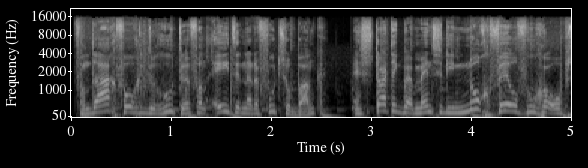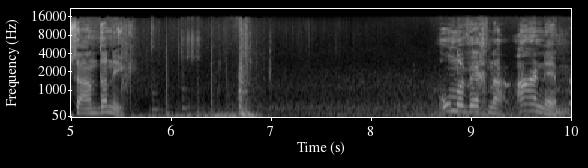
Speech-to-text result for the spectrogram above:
Vandaag volg ik de route van eten naar de voedselbank en start ik bij mensen die nog veel vroeger opstaan dan ik. Onderweg naar Arnhem.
